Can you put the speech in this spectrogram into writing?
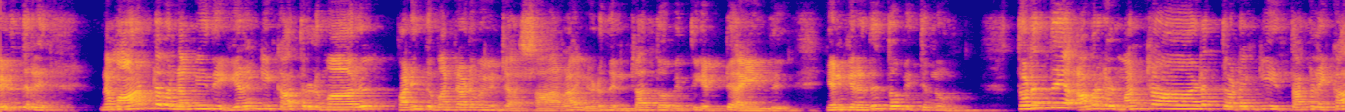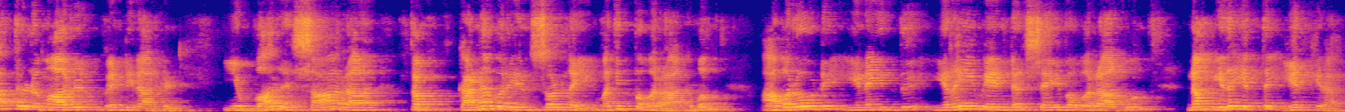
எழுந்துரு. நம் ஆண்டவர் நம் மீது இறங்கி காத்திருடுமாறு பணிந்து மன்றாடுவோம் என்றார் சாரா எழுது நின்றார். தோபித்து எட்டு ஐந்து என்கிறது தோபித்து நூல் தொடர்ந்து அவர்கள் மன்றாடத் தொடங்கி தங்களை காத்திருடுமாறு வேண்டினார்கள். இவ்வாறு சாரா தம் கணவரின் சொல்லை மதிப்பவராகவும் அவரோடு இணைந்து இறைவேண்டல் செய்பவராகவும் நம் இதயத்தை ஈர்க்கிறார்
